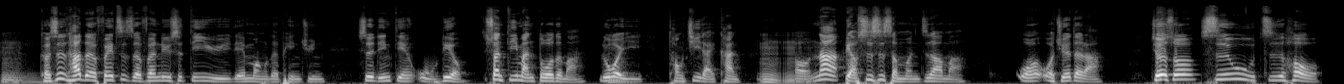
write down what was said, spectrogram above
嗯。可是他的非自责分率是低于联盟的平均，是零点五六，算低蛮多的嘛。如果以统计来看，嗯嗯，哦，那表示是什么？你知道吗？我我觉得啦，就是说失误之后，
